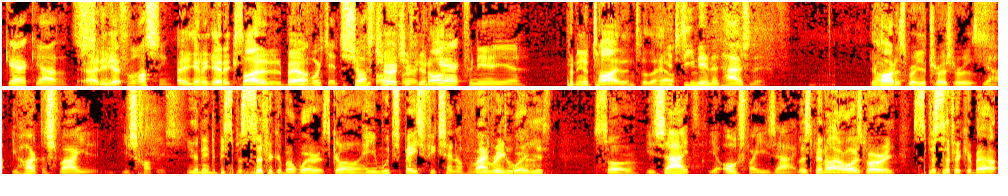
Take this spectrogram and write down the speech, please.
kerk. Ja, dat is How geen get- verrassing. Are you going to get excited Hoe about word je enthousiast the church over if you're not- kerk wanneer je putting your tithe into the je house? tiende in het huis legt? Your heart is where your treasure is. Ja, je hart is waar je, je schat is. You need to be specific about where it's En going. je moet specifiek zijn over waar You het naartoe gaat. Sow. Je zaait, je oogst waar je zaait. And I are always very specific about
